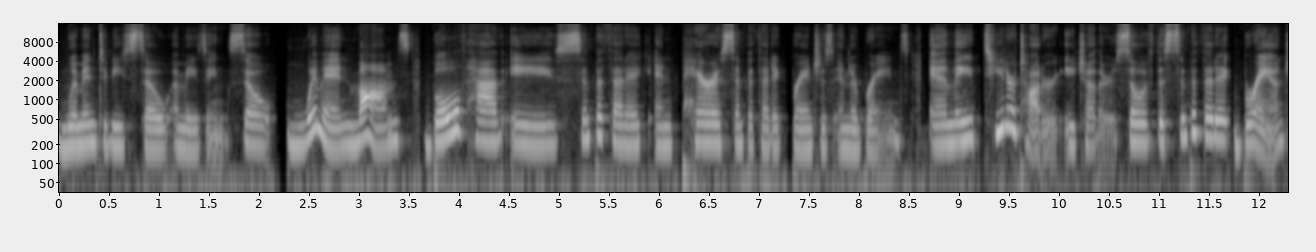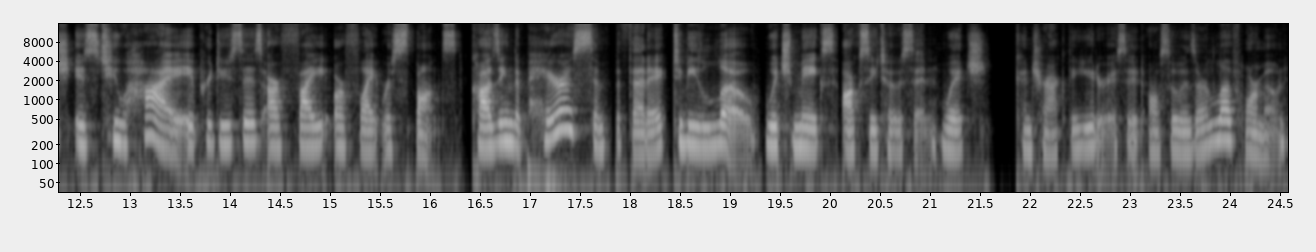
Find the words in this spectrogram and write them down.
women to be so amazing. So, women, moms, both have a sympathetic and parasympathetic branches in their brains, and they teeter totter each other. So, if the sympathetic branch is too high, it produces our fight or flight response, causing the parasympathetic to be low, which makes oxytocin, which contract the uterus. It also is our love hormone.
